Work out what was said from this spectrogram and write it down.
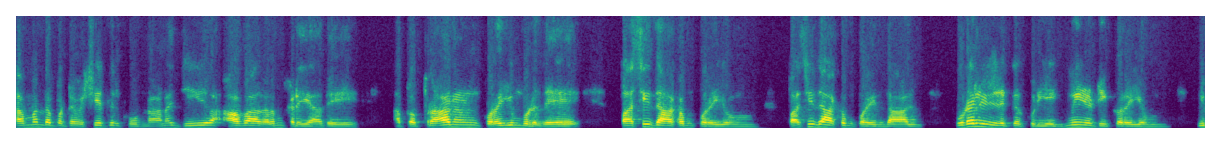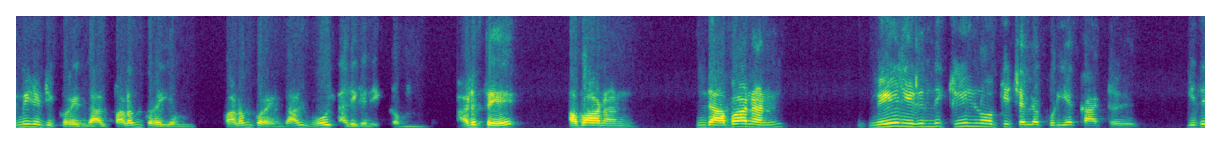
சம்பந்தப்பட்ட விஷயத்திற்கு உண்டான ஜீவ ஆவாதாரம் கிடையாது. அப்ப பிராணன் குறையும் பொழுது பசிதாகம் குறையும். பசிதாகம் குறைந்தால் உடலில் இருக்கக்கூடிய இம்யூனிட்டி குறையும். இம்யூனிட்டி குறைந்தால் பலம் குறையும். பலம் குறைந்தால் நோய் அதிகரிக்கும். அடுத்து அபானன். இந்த அபானன் மேலிருந்து கீழ் நோக்கி செல்லக்கூடிய காற்று. இது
